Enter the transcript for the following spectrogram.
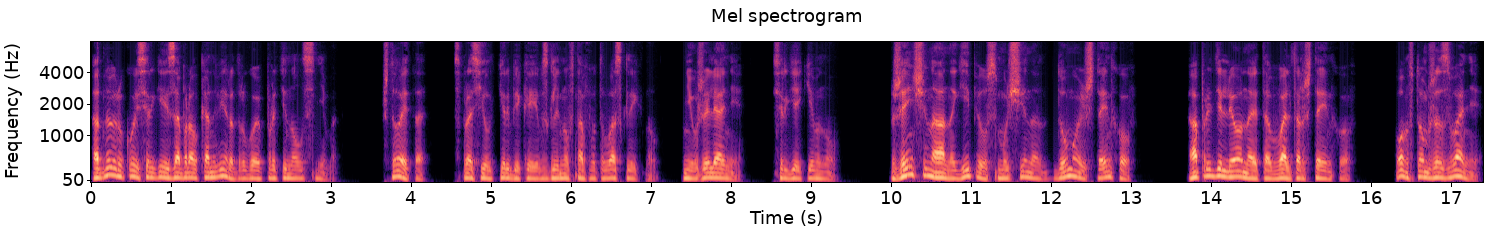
Одной рукой Сергей забрал конверт, другой протянул снимок. «Что это?» — спросил Кирбика и, взглянув на фото, воскликнул. «Неужели они?» — Сергей кивнул. «Женщина Анна Гиппиус, мужчина, думаю, Штейнхоф». «Определенно, это Вальтер Штейнхоф. Он в том же звании».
